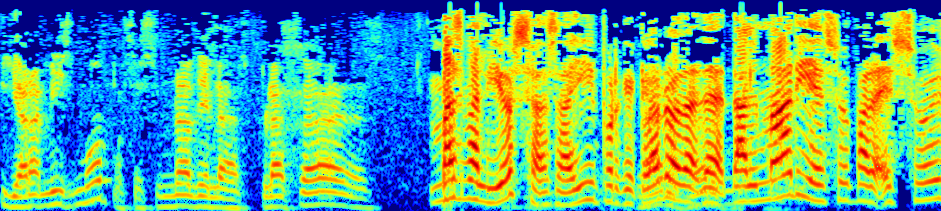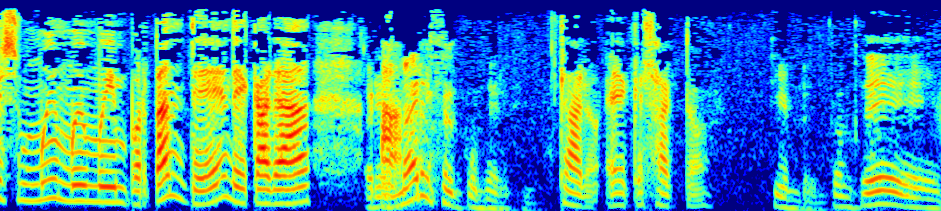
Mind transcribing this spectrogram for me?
y ahora mismo pues es una de las plazas más valiosas ahí porque claro, claro, mar y eso para eso es muy muy muy importante ¿eh? de cara Pero el mar es el comercio Claro, exacto. Siempre. Entonces,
